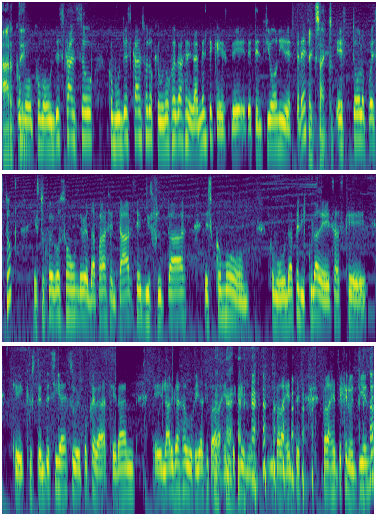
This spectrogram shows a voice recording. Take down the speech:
Arte. Como, como un descanso, como un descanso lo que uno juega generalmente, que es de, de, tensión y de estrés. Exacto. Es todo lo opuesto. Estos juegos son de verdad para sentarse, disfrutar. Es como, como una película de esas que, que, que, usted decía en su época era, que eran eh, largas, aburridas y para la gente que no, para gente para gente que no entiende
